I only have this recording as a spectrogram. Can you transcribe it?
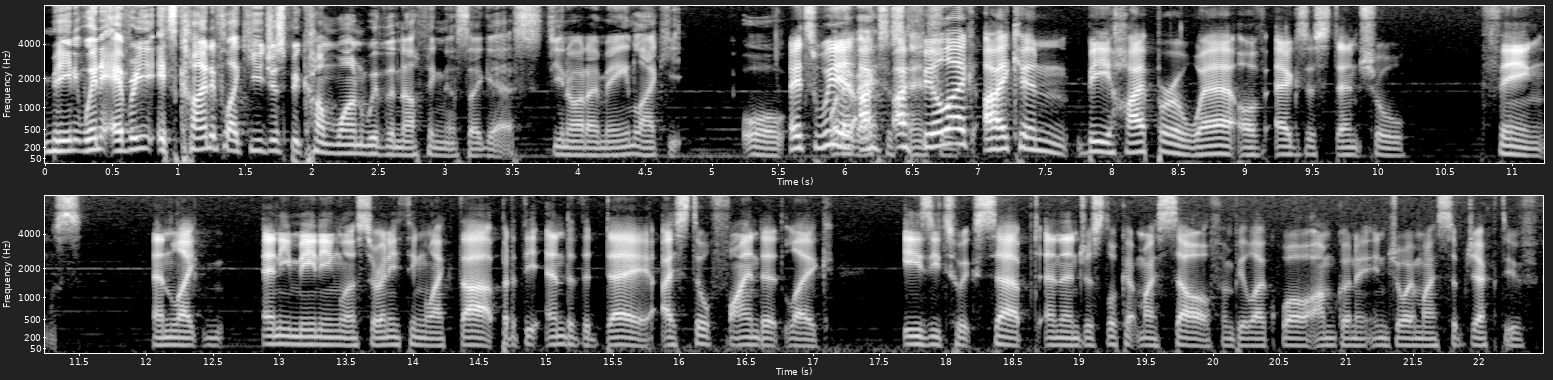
mean when every it's kind of like you just become one with the nothingness. I guess. Do you know what I mean? Like, or It's weird. I, I feel like I can be hyper aware of existential things and like any meaningless or anything like that, but at the end of the day, I still find it like easy to accept and then just look at myself and be like, well, I'm going to enjoy my subjective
